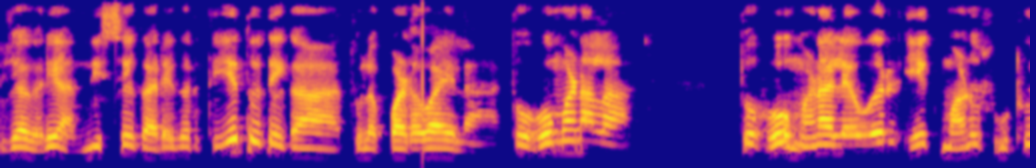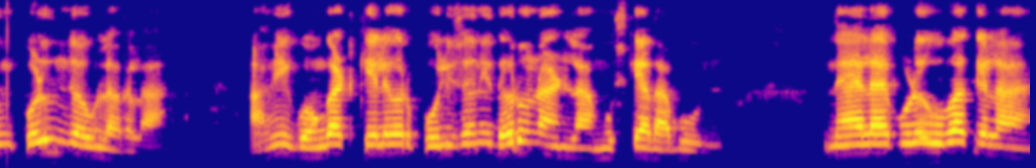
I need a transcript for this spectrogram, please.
तुझ्या घरी अनिश्चय कार्यकर्ते येत होते का? तुला पढवायला? तो हो म्हणाला. तो हो म्हणाल्यावर एक माणूस उठून पळून जाऊ लागला. आम्ही गोंगाट केल्यावर पोलिसांनी धरून आणला मुसक्या दाबून. न्यायालयापुढे उभा केला.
